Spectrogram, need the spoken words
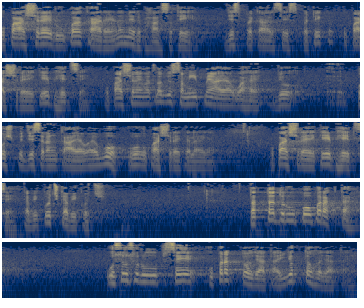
उपाश्रय रूपाकारेण निर्भासते, जिस प्रकार से स्फटिक उपाश्रय के भेद से। उपाश्रय मतलब जो समीप में आया हुआ है, जो पुष्प जिस रंग का आया हुआ है, वो वो उपाश्रय कहलाएगा। उपाश्रय के भेद से, कभी कुछ कभी कुछ। तत्त रूपोपरक्त, उस उस रूप से उपरक्त हो जाता है, युक्त हो जाता है।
